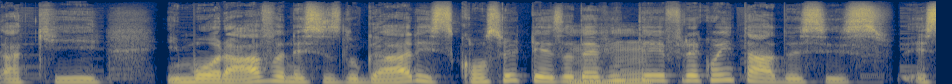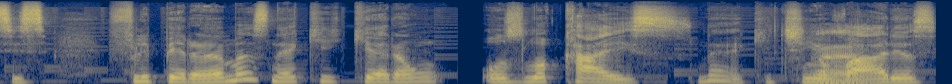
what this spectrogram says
aqui e morava nesses lugares, com certeza devem Uhum. ter frequentado esses, esses fliperamas, né, que, que eram os locais, né, que tinham É. vários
